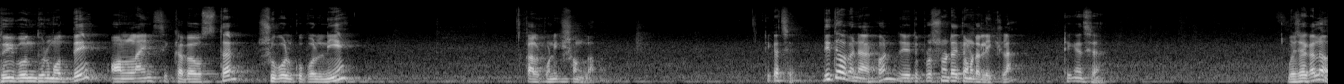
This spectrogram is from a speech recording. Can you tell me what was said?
দুই বন্ধুর মধ্যে অনলাইন শিক্ষা ব্যবস্থার সুবল কুপল নিয়ে কাল্পনিক সংলাপ। ঠিক আছে? দিতে হবে না এখন, যেহেতু প্রশ্নটাই তোমরা লিখলা। ঠিক আছে? বোঝা গেল?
